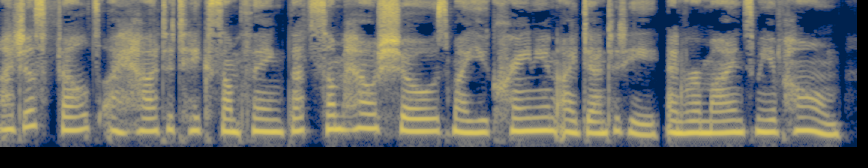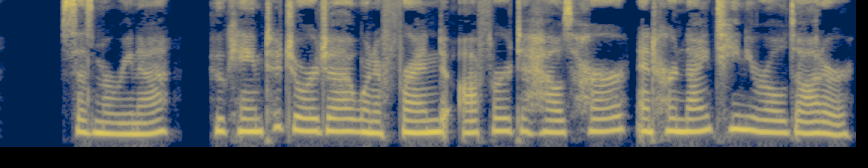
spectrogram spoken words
I just felt I had to take something that somehow shows my Ukrainian identity and reminds me of home, says Marina, who came to Georgia when a friend offered to house her and her 19 year old daughter.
